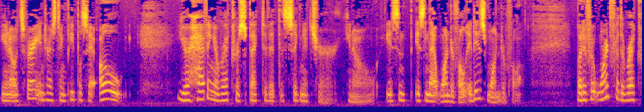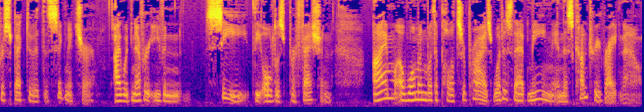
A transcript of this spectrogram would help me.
you know, it's very interesting. People say, "Oh, you're having a retrospective at the Signature." You know, isn't isn't that wonderful? It is wonderful. But if it weren't for the retrospective at the Signature, I would never even see the oldest profession. I'm a woman with a Pulitzer Prize. What does that mean in this country right now?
